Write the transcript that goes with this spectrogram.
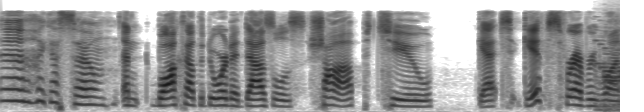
eh, I guess so, and walks out the door to Dazzle's shop to get gifts for everyone.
